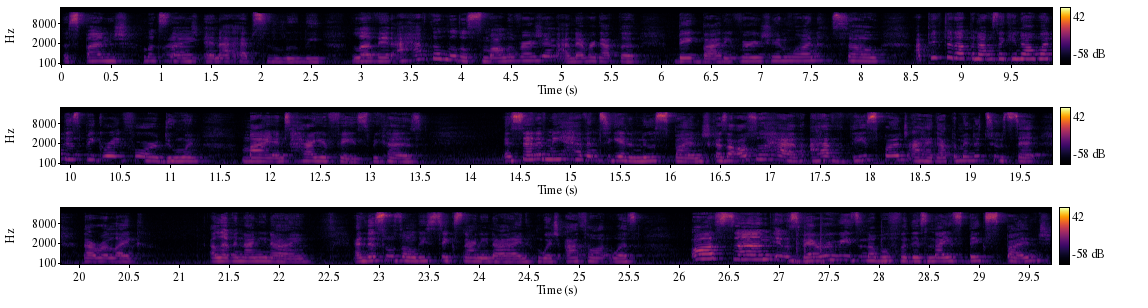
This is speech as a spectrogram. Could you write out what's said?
the sponge looks like and I absolutely love it. I have the little smaller version. I never got the big body version one. So I picked it up and I was like, you know what? This be great for doing my entire face because instead of me having to get a new sponge, because I also have, I have these sponge, I had got them in a two set that were like $11.99 and this was only $6.99 which I thought was awesome. It was very reasonable for this nice big sponge.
